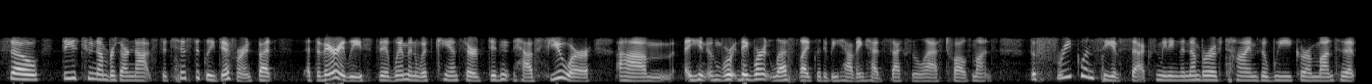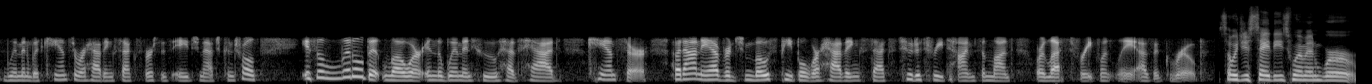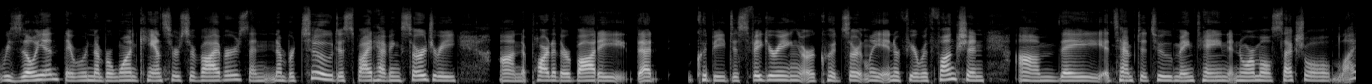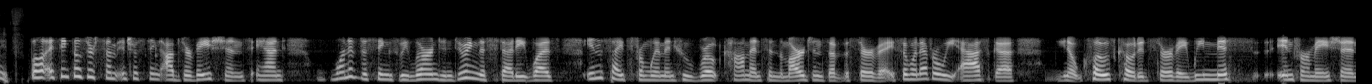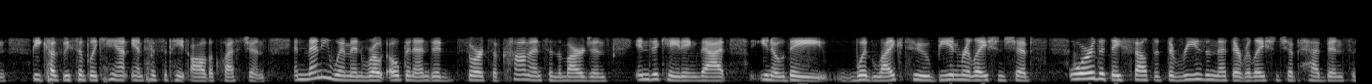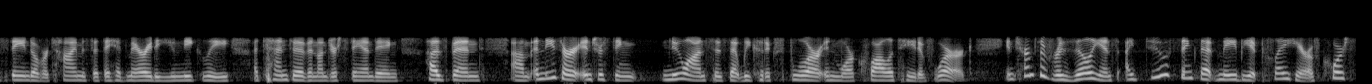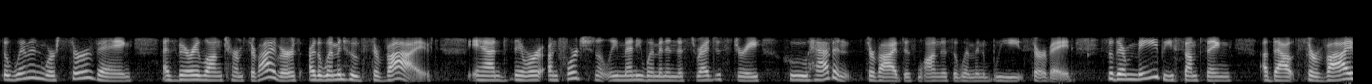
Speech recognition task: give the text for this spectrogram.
So these two numbers are not statistically different, but at the very least, the women with cancer didn't have fewer, um, you know, they weren't less likely to be having had sex in the last 12 months. The frequency of sex, meaning the number of times a week or a month that women with cancer were having sex versus age matched controls, is a little bit lower in the women who have had cancer. But on average, most people were having sex two to three times a month or less frequently as a group. So, would you say these women were resilient? They were number one, cancer survivors, and number two, despite having surgery on a part of their body that could be disfiguring or could certainly interfere with function, um, they attempted to maintain a normal sexual life. Well, I think those are some interesting observations. And one of the things we learned in doing this study was insights from women who wrote comments in the margins of the survey. So whenever we ask a you know closed-coded survey, we miss information because we simply can't anticipate all the questions. And many women wrote open-ended sorts of comments in the margins indicating that you know they would like to be in relationships or that they felt that the reason that their relationship had been sustained over time is that they had married a uniquely attentive and understanding husband. Um, and these are interesting nuances that we could explore in more qualitative work. In terms of resilience, I do think that may be at play here. Of course, the women we're surveying as very long term survivors are the women who've survived. And there were unfortunately many women in this registry who haven't survived as long as the women we surveyed. So there may be something about survival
